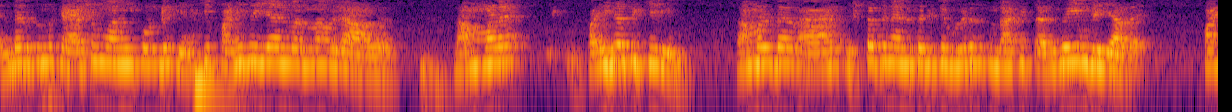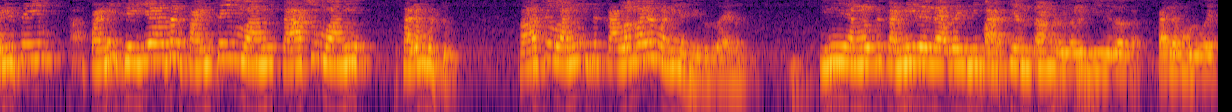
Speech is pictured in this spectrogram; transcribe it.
എന്റെ അടുത്തുനിന്ന് ക്യാഷും വാങ്ങിക്കൊണ്ട് എനിക്ക് പണി ചെയ്യാൻ വന്ന ഒരാൾ നമ്മളെ പരിഹസിക്കുകയും നമ്മളുടെ ഇഷ്ടത്തിനനുസരിച്ച് വീട് ഉണ്ടാക്കി തരുകയും ചെയ്യാതെ പൈസയും പണി ചെയ്യാതെ പൈസയും വാങ്ങി കാശും വാങ്ങി സ്ഥലം വിട്ടു. കാശ് വാങ്ങി ഇത് കള്ളമര പണിയാണ് ചെയ്തത് അയാൾ. ഇനി ഞങ്ങൾക്ക് കണ്ണീരല്ലാതെ ഇനി ബാക്കി എന്താണുള്ളത് ജീവിത കാലം മുഴുവൻ?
